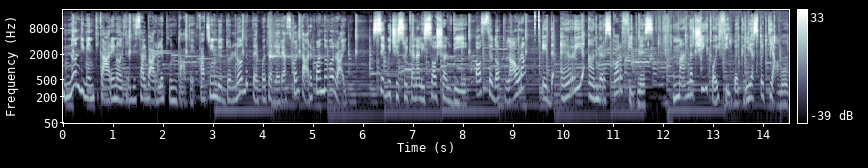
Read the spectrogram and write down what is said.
Non dimenticare inoltre di salvare le puntate facendo il download per poterle riascoltare quando vorrai. Seguici sui canali social di Osteo.laura ed Henry underscore fitness. Mandaci i tuoi feedback, li aspettiamo.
